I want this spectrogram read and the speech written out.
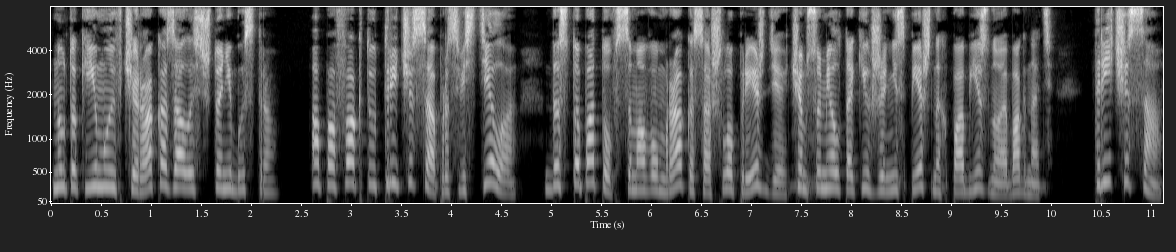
Ну так ему и вчера казалось, что не быстро. А по факту три часа просвистело, да сто потов самого мрака сошло прежде, чем сумел таких же неспешных по объездной обогнать. Три часа!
